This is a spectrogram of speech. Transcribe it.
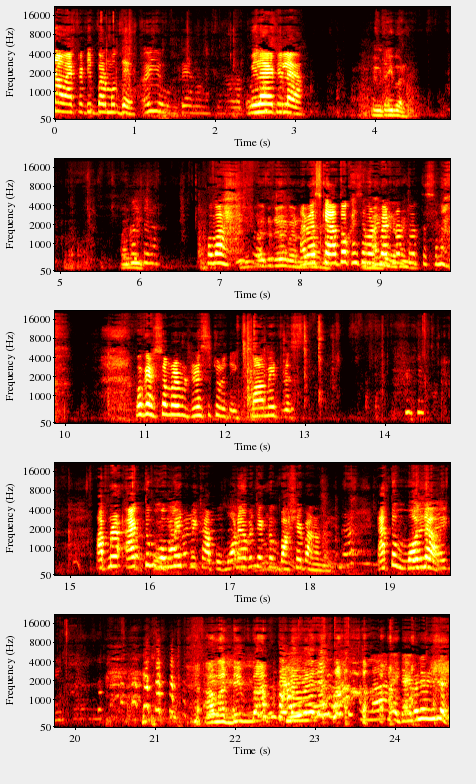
নাও একটা ডিব্বার মধ্যে। মিলায়া আমি আজকে এত খাইছি, আমার পেট নড়তে না। ওকে আমরা ড্রেসে চলে যাই। মামের ড্রেস আপনার একদম হোমমেড পিঠা আপু, মনে হবে যে একদম বাসায় বানানো। এত মজা। আমার ডিব্বা কোনো মেলে এই ড্রাইভার নিলেন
